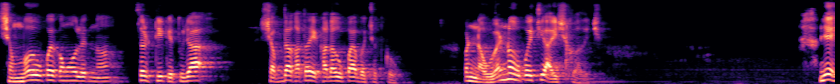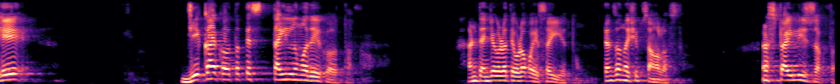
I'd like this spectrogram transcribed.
शंभर रुपये कमवलेत ना चल ठीक आहे तुझ्या शब्दाखातर एखादा रुपया बचत करू. पण नव्याण्णव रुपयाची आयुष करायची. म्हणजे हे जे काय करतात ते स्टाईलमध्ये करतात. आणि त्यांच्याकडं तेवढा पैसाही येतो. त्यांचं नशीब चांगलं असतं. आणि स्टायलिश जगतात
